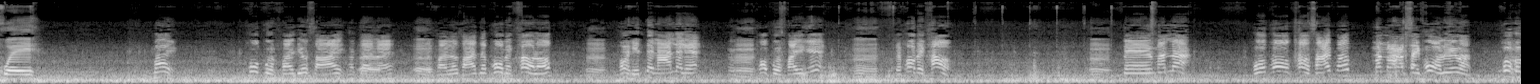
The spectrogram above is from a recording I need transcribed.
ควยไม่พ่อเปิดไฟเลี้ยวซ้ายเข้าใจไหม เออ เปิดไฟเลี้ยวซ้ายแต่พ่อไม่เข้าหรอกอืมพ่อเห็นแต่นานแล้วแหละอืมพ่อเปิดไฟอย่างเงี้ยอืมแต่พ่อไม่เข้าอืมแต่มันน่ะ พอพ่อเข้าซ้ายปั๊บมันมาใส่พ่อเลยว่ะพ่อก็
